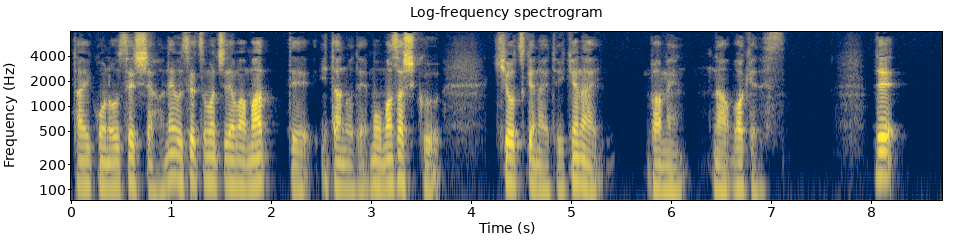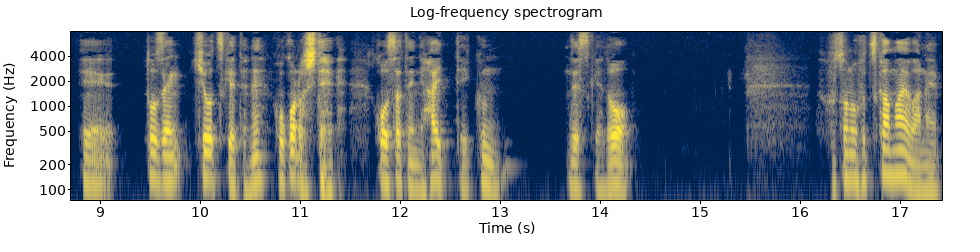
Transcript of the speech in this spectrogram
対向の右折車がね、右折待ちでま待っていたので、もうまさしく気をつけないといけない場面なわけです。で、えー当然気をつけてね、心して 交差点に入っていくんですけど、その2日前はね、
